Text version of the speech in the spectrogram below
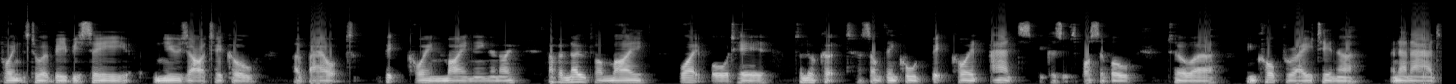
points to a BBC news article about Bitcoin mining, and I have a note on my whiteboard here to look at something called Bitcoin ads because it's possible to uh, incorporate in a in an ad,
